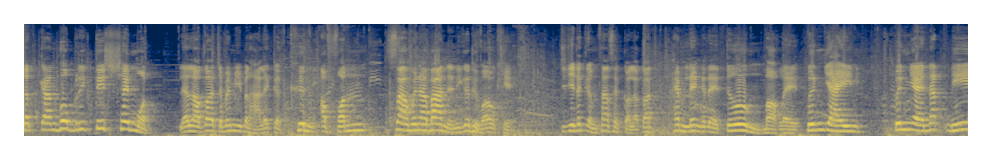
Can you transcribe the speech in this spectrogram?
จัดการพวกบริติชให้หมด แล้วเราก็จะไม่มีปัญหาอะไรเกิดขึ้น เอาฟอนต์สร้างไว้หน้าบ้านเนี่ยนี่ก็ถือว่าโอเค จริงๆถ้าเกิดสร้างเสร็จก่อนแล้วก็ให้มันเล่นกันเลยตุ้มบอกเลยปืนใหญ่ปืนใหญ่นัดนี้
